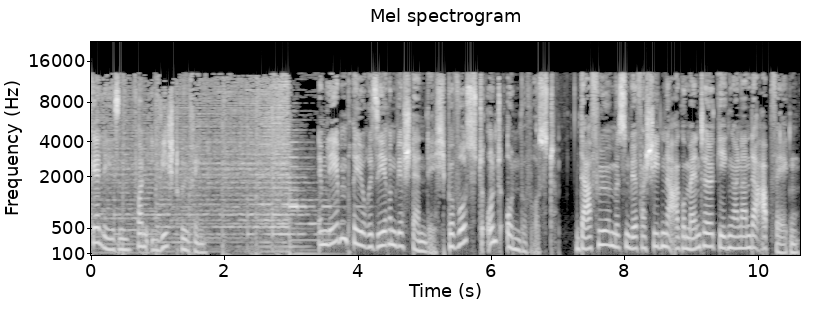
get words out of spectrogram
gelesen von Ivi Strüving. Im Leben priorisieren wir ständig, bewusst und unbewusst. Dafür müssen wir verschiedene Argumente gegeneinander abwägen.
